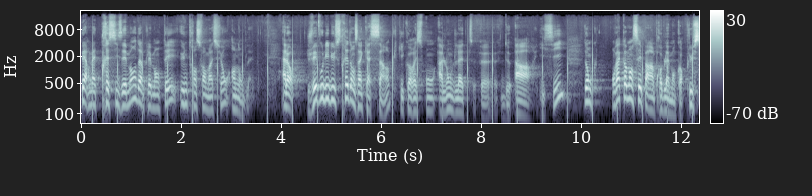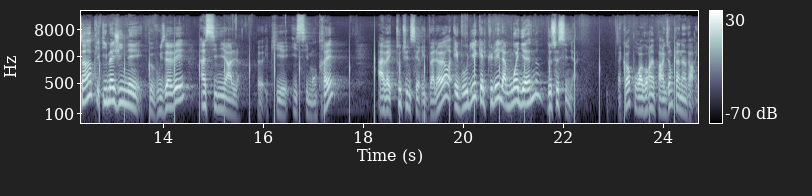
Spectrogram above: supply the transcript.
permettent précisément d'implémenter une transformation en ondelette. Alors, je vais vous l'illustrer dans un cas simple qui correspond à l'ondelette euh, de Haar ici. Donc, on va commencer par un problème encore plus simple. Imaginez que vous avez un signal euh, qui est ici montré avec toute une série de valeurs et vous vouliez calculer la moyenne de ce signal. D'accord? Pour avoir par exemple un invariant.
